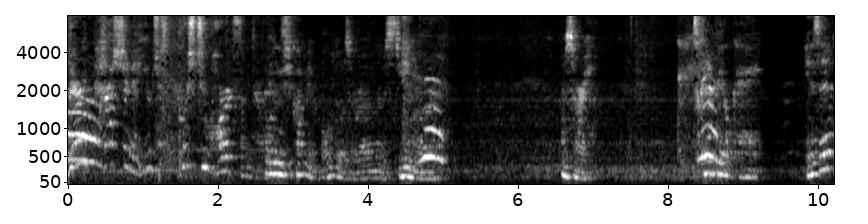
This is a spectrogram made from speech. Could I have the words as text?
very passionate. You just push too hard sometimes. Well, you should call me a bulldozer rather than a steamroller. I'm sorry. It's gonna be okay. Is it?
